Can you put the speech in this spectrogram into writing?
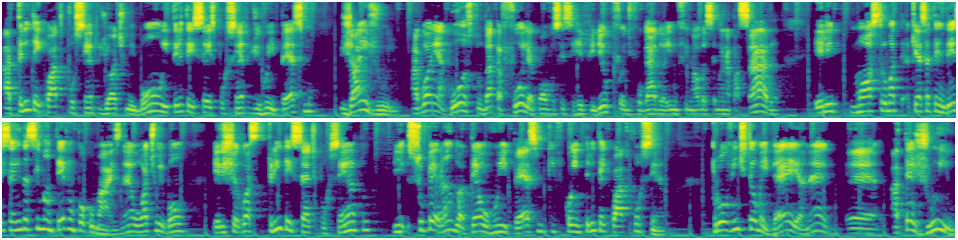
a 34% de ótimo e bom e 36% de ruim e péssimo já em julho. Agora, em agosto, o Datafolha, a qual você se referiu, que foi divulgado aí no final da semana passada, ele mostra uma, que essa tendência ainda se manteve um pouco mais. Né? O ótimo e bom ele chegou a 37% e superando até o ruim e péssimo, que ficou em 34%. Para o ouvinte ter uma ideia, né, é, até junho,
